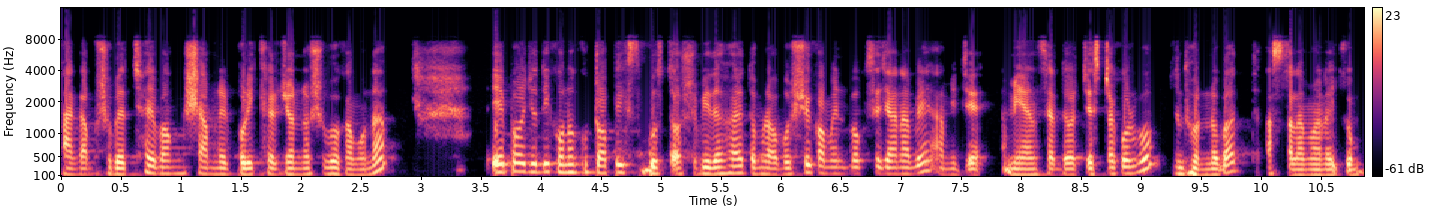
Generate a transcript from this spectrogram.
আগাম শুভেচ্ছা এবং সামনের পরীক্ষার জন্য শুভকামনা। এরপর যদি কোনো টপিকস বুঝতে অসুবিধা হয়, তোমরা অবশ্যই কমেন্ট বক্সে জানাবে। আমি যে, আমি অ্যান্সার দেওয়ার চেষ্টা করব। ধন্যবাদ। আসসালামু আলাইকুম।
